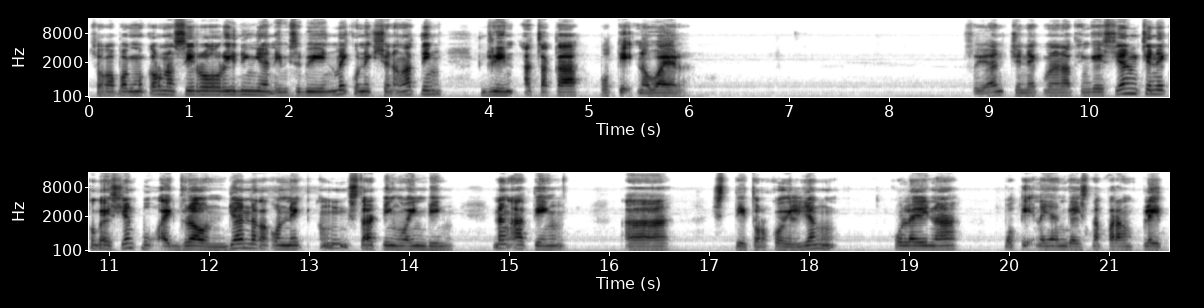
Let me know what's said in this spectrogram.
So, kapag magkaroon ng zero reading yan, ibig sabihin, may connection ang ating green at saka puti na wire. So, yan, chinek muna natin, guys. Yan, chinek ko, guys. Yan po ay ground. Yan, nakakonect ang starting winding ng ating ah, stator coil. Yang kulay na puti na yan, guys, na parang plate.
